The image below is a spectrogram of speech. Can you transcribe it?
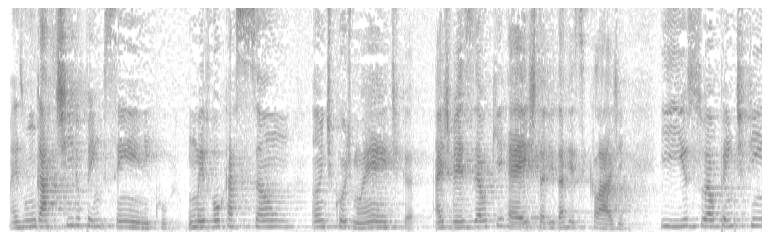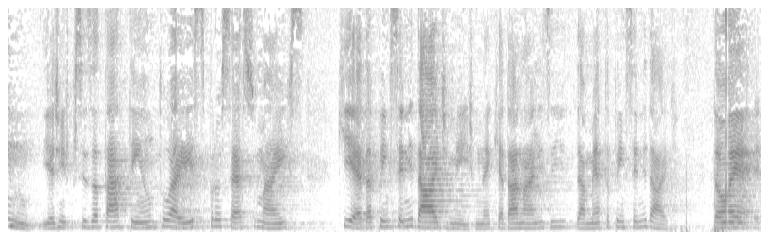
Mas um gatilho pensênico, uma evocação anticosmoética, às vezes é o que resta ali da reciclagem. E isso é o pente fino. E a gente precisa estar atento a esse processo mais que é da pensenidade mesmo, né? que é da análise da metapensenidade. Então, é,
